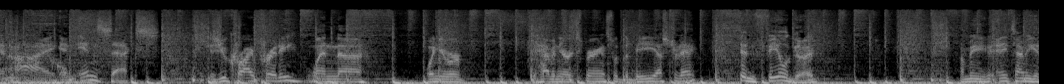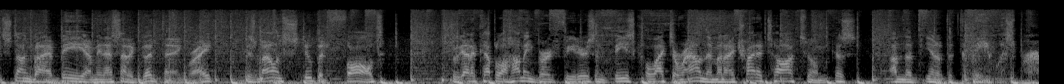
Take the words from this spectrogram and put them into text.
and I and insects. Did you cry pretty when uh, when you were having your experience with the bee yesterday? Didn't feel good. I mean, anytime you get stung by a bee, I mean, that's not a good thing, right? It's my own stupid fault. We've got a couple of hummingbird feeders, and bees collect around them, and I try to talk to them because I'm the, you know, the, the bee whisperer.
